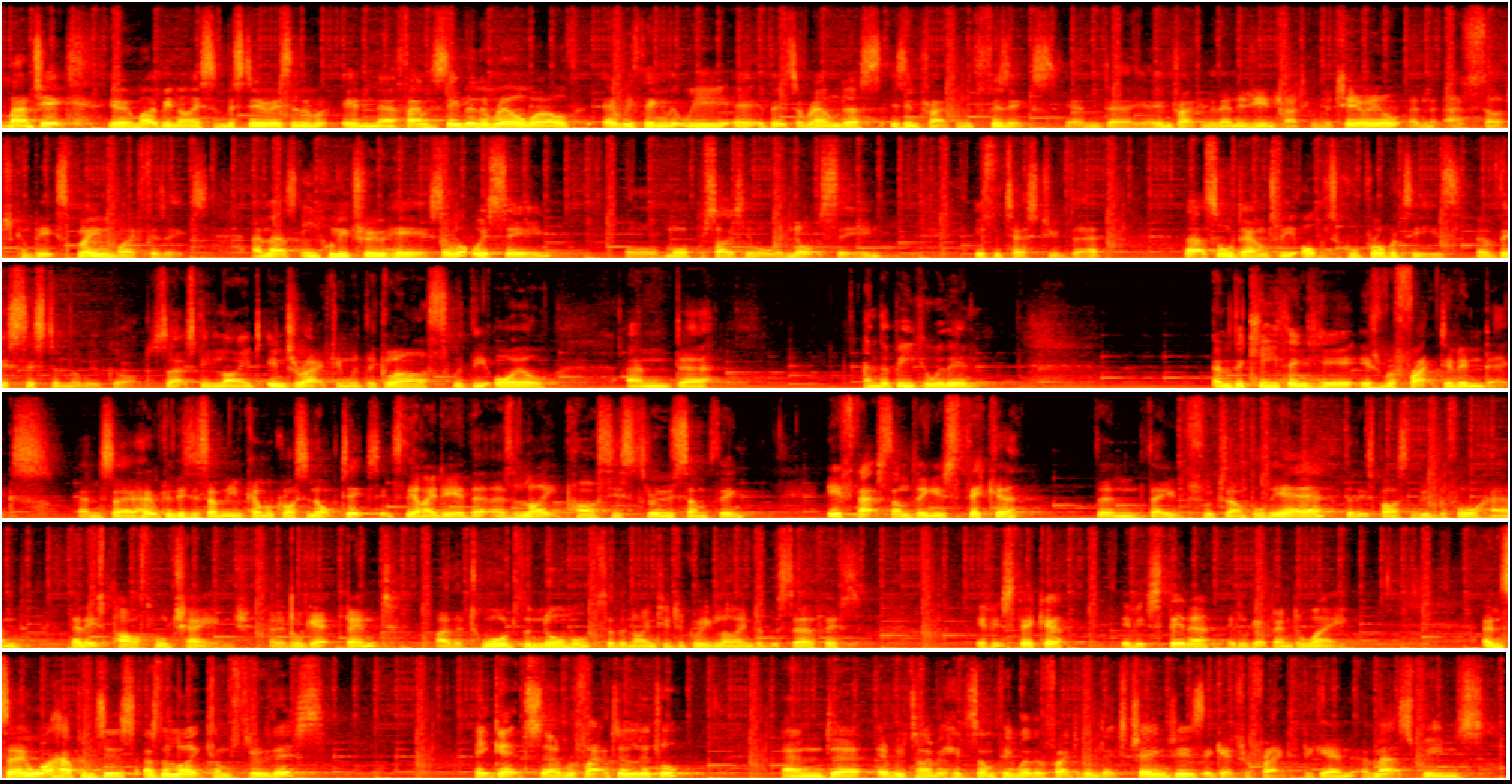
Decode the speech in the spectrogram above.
Magic, you know, might be nice and mysterious in, the, in uh, fantasy, but in the real world, everything that we uh, that's around us is interacting with physics and uh, know, interacting with energy, interacting with material, and as such can be explained by physics. And that's equally true here. So what we're seeing, or more precisely what we're not seeing, is the test tube there. That's all down to the optical properties of this system that we've got. So actually light interacting with the glass, with the oil, and, uh, and the beaker within. And the key thing here is refractive index. And so hopefully this is something you've come across in optics. It's the idea that as light passes through something, if that something is thicker than, they, for example, the air that it's passing through beforehand, then its path will change and it'll get bent either towards the normal, so the 90 degree line at the surface. If it's thicker, if it's thinner, it'll get bent away. And so what happens is, as the light comes through this, it gets uh, refracted a little, and uh, every time it hits something where the refractive index changes, it gets refracted again, and that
